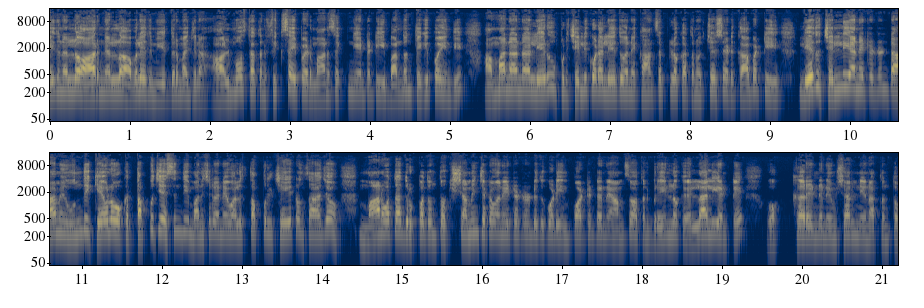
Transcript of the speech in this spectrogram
ఐదు నెలల్లో ఆరు నెలల్లో అవ్వలేదు మీ ఇద్దరి మధ్యన. ఆల్మోస్ట్ అతను ఫిక్స్ అయిపోయాడు. మానసికంగా ఏంటంటే ఈ బంధం తెగిపోయింది. అమ్మా నాన్న లేరు ఇప్పుడు చెల్లి కూడా లేదు అనే కాన్సెప్ట్లోకి అతను వచ్చేసాడు కాబట్టి లేదు చెల్లి అనేటటువంటి ఆమె ఉంది. కేవలం ఒక తప్పు చేసింది. మనుషులు అనే వాళ్ళు తప్పులు చేయటం సహజం. మానవతా దృక్పథంతో క్షమించడం అనేటటువంటిది కూడా ఇంపార్టెంట్ అనే అంశం అతని బ్రెయిన్లోకి వెళ్ళాలి అంటే ఒక్క రెండు నిమిషాలు నేను అతనితో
